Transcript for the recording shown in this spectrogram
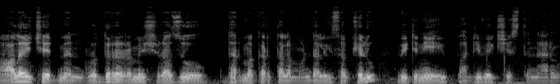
ఆలయ చైర్మన్ రుద్ర రమేష్ రాజు ధర్మకర్తల మండలి సభ్యులు వీటిని పర్యవేక్షిస్తున్నారు.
